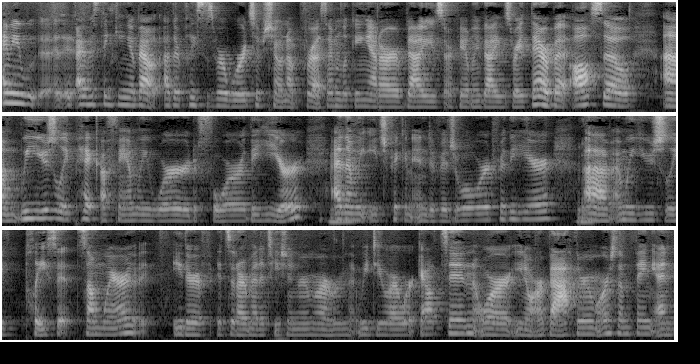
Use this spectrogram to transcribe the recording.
I mean, I was thinking about other places where words have shown up for us. I'm looking at our values, our family values right there, but also um, we usually pick a family word for the year, mm-hmm. and then we each pick an individual word for the year, yeah. um, and we usually place it somewhere either if it's in our meditation room or our room that we do our workouts in or you know our bathroom or something and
